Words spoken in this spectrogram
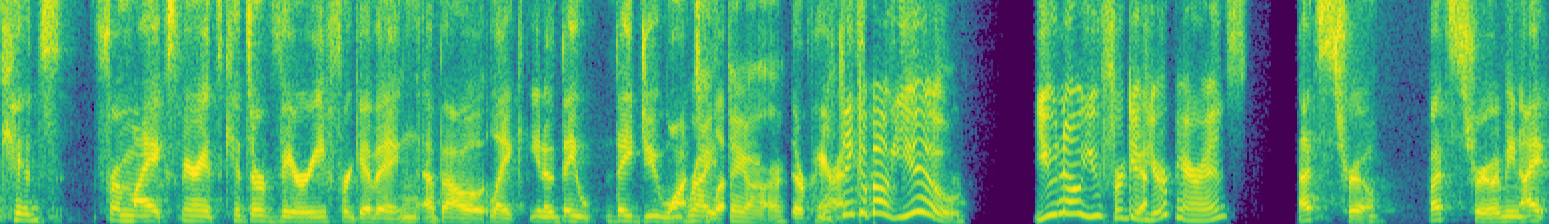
kids from my experience, kids are very forgiving about like, you know, they they do want right, to they are their parents. Well, think about you. You know you forgive yeah. your parents. That's true. That's true. I mean, I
